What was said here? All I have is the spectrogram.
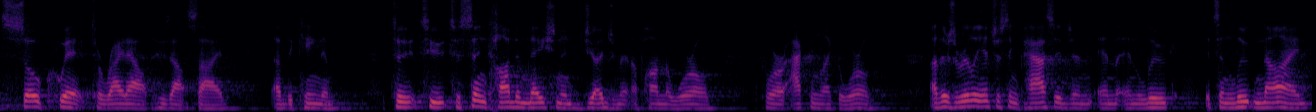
so quick to write out who's outside of the kingdom, to, to, to send condemnation and judgment upon the world for acting like the world? Uh, there's a really interesting passage in, in, in Luke. It's in Luke 9.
